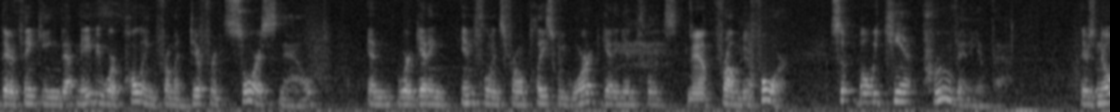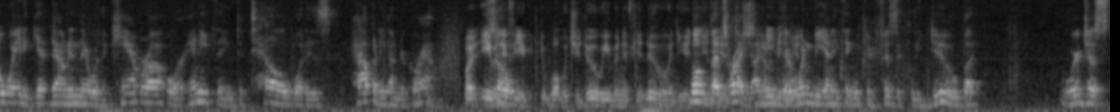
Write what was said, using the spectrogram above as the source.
they're thinking that maybe we're pulling from a different source now, and we're getting influence from a place we weren't getting influence Yeah, from Yeah. before. So, but we can't prove any of that. There's no way to get down in there with a camera or anything to tell what is happening underground. but even if you, what would you do even if you knew? And you- Well, you- that's you right. just- I mean, there wouldn't be anything we could physically do, but we're just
